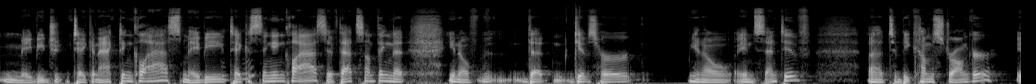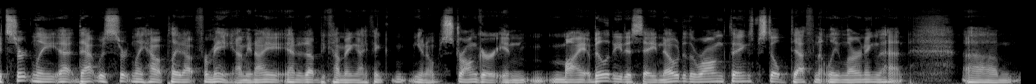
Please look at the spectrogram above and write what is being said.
maybe take an acting class, maybe mm-hmm. take a singing class if that's something that you know that gives her you know incentive uh, to become stronger. It's certainly uh, that was certainly how it played out for me. I mean, I ended up becoming, I think, you know, stronger in my ability to say no to the wrong things. I'm still definitely learning that, um,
